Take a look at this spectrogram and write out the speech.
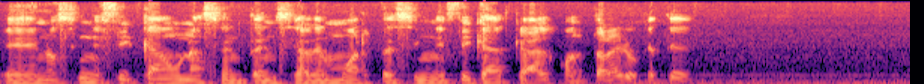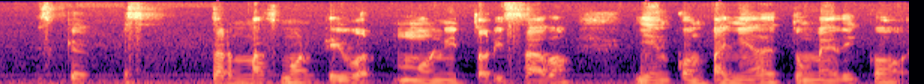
eh, no significa una sentencia de muerte, significa que al contrario, que tienes que estar más monitorizado y en compañía de tu médico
